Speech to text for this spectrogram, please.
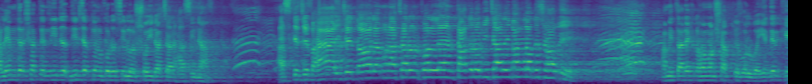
আলেমদের সাথে নির্যাতন করেছিল স্বৈরাচার হাসিনা। আজকে যে ভাই, যে দল এমন আচরণ করলেন তাদেরও বিচার এই বাংলাদেশে হবে। আমি তারেক রহমান সাহেবকে বলব, এদেরকে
